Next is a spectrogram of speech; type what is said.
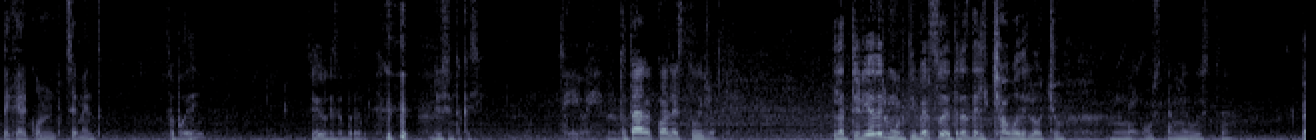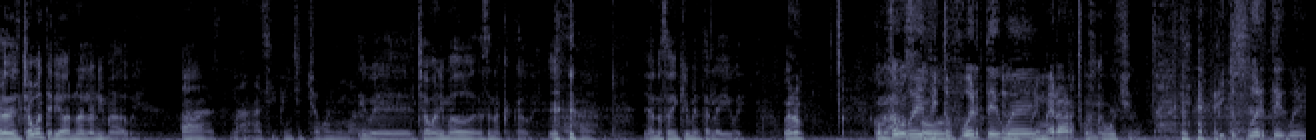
tejer con cemento. ¿Se puede? Sí, que se puede. Yo siento que sí. Sí, güey. no. Total, ¿cuál es tu hilo? La teoría del multiverso detrás del chavo del 8. Me gusta, me gusta. Pero del chavo anterior, no el animado, güey. Ah, ah, sí, pinche chavo animado. Sí, güey. El chavo animado es una caca, güey. Ajá. ya no saben qué inventarle ahí, güey. Bueno, comenzamos Ah, güey, con... Fito fuerte, El güey. primer arco No estuvo chido. Fito fuerte, güey.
